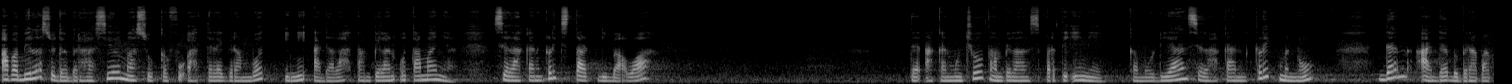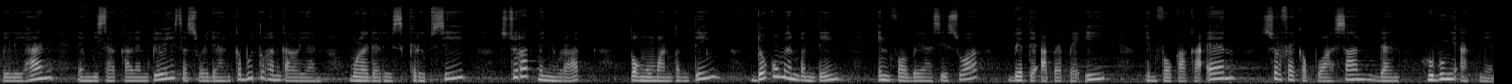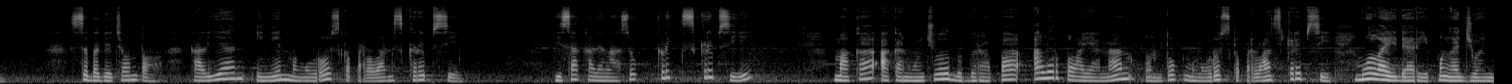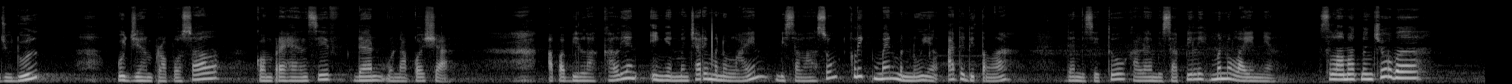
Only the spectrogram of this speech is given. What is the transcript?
Apabila sudah berhasil masuk ke Fuah Telegram Bot, ini adalah tampilan utamanya. Silahkan klik start di bawah dan akan muncul tampilan seperti ini. Kemudian silahkan klik menu dan ada beberapa pilihan yang bisa kalian pilih sesuai dengan kebutuhan kalian, mulai dari skripsi, surat menyurat, pengumuman penting, dokumen penting, info beasiswa, BTAPPI, info KKN, survei kepuasan, dan hubungi admin. Sebagai contoh, kalian ingin mengurus keperluan skripsi. Bisa kalian langsung klik skripsi maka akan muncul beberapa alur pelayanan untuk mengurus keperluan skripsi, mulai dari pengajuan judul, ujian proposal, komprehensif, dan munakosya. Apabila kalian ingin mencari menu lain, bisa langsung klik main menu yang ada di tengah, dan di situ kalian bisa pilih menu lainnya. Selamat mencoba!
